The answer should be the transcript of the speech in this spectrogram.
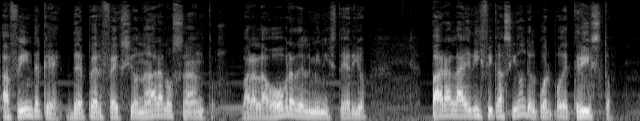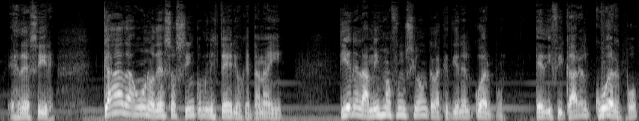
a fin de que, de perfeccionar a los santos para la obra del ministerio, para la edificación del cuerpo de Cristo. Es decir, cada uno de esos cinco ministerios que están ahí tiene la misma función que la que tiene el cuerpo. Edificar el cuerpo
